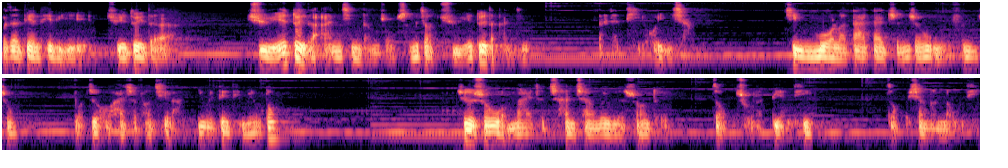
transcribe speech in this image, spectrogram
我在电梯里绝对的、绝对的安静当中，什么叫绝对的安静？大家体会一下。静默了大概整整五分钟，我最后还是放弃了，因为电梯没有动。这个时候，我迈着颤颤巍巍的双腿走出了电梯，走向了楼梯。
